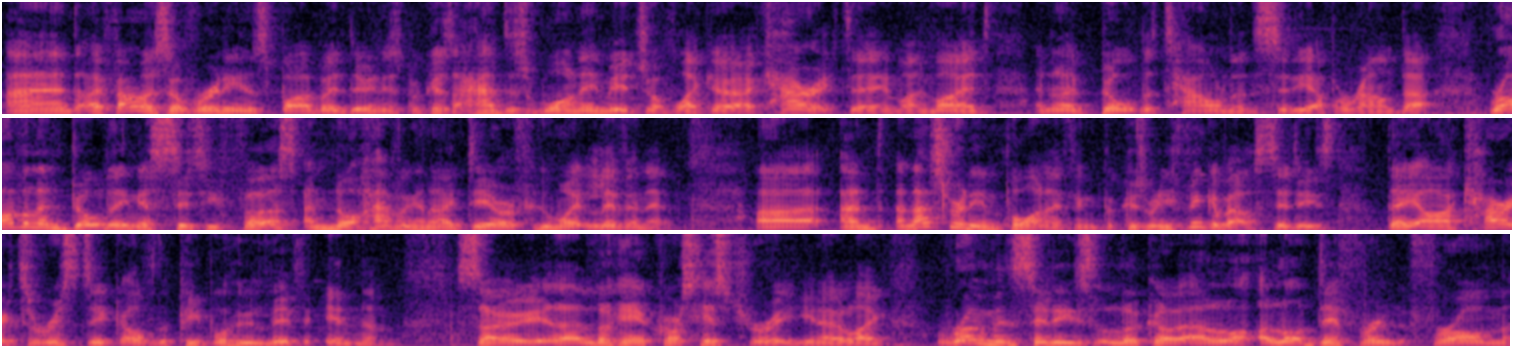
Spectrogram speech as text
And I found myself really inspired by doing this because I had this one image of like a, a character in my mind, and then I built the town and the city up around that, rather than building a city first and not having an idea of who might live in it. Uh, and and that's really important, I think, because when you think about cities, they are characteristic of the people who live in them. So uh, looking across history, you know, like Roman cities look a, a, lot, a lot different from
